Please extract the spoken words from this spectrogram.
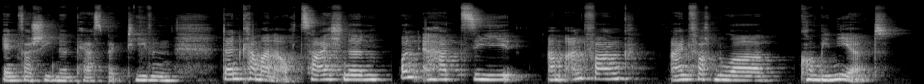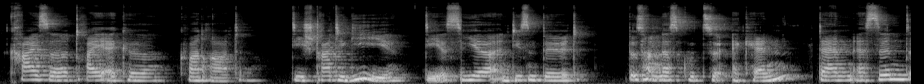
in verschiedenen Perspektiven, dann kann man auch zeichnen. Und er hat sie am Anfang einfach nur kombiniert. Kreise, Dreiecke, Quadrate. Die Strategie, die ist hier in diesem Bild besonders gut zu erkennen, denn es sind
